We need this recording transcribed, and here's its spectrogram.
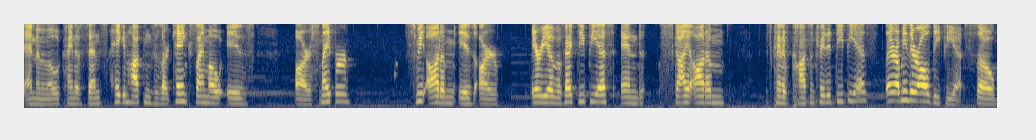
MMO kind of sense, Haigen Hawkins is our tank, Simo is our sniper, Sweet Autumn is our area of effect DPS, and Skye Autumn is kind of concentrated DPS. They're, I mean, they're all DPS, so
